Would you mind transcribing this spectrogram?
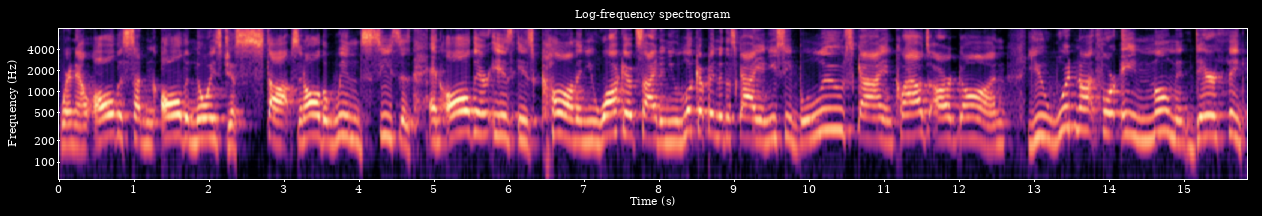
where now all of a sudden all the noise just stops and all the wind ceases, and all there is is calm, and you walk outside and you look up into the sky and you see blue sky and clouds are gone, you would not for a moment dare think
